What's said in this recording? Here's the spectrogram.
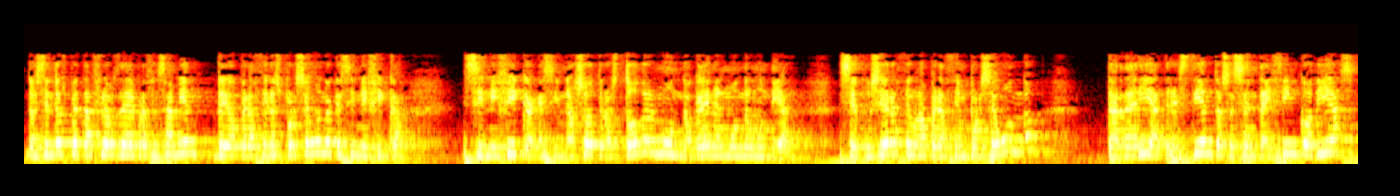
200 petaflops de procesamiento de operaciones por segundo. ¿Qué significa? Significa que si nosotros, todo el mundo que hay en el mundo mundial, se pusiera a hacer una operación por segundo, tardaría 365 días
